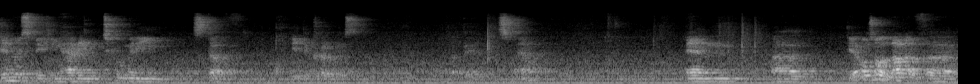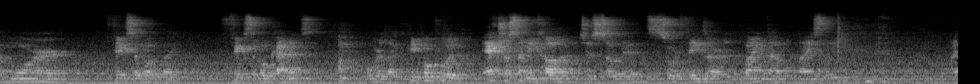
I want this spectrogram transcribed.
generally speaking, having too many stuff in the code is a bad smell. And uh, there are also a lot of uh, more fixable, like fixable patterns, or like people put extra semicolon just so that sort of things are lined up nicely. I,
